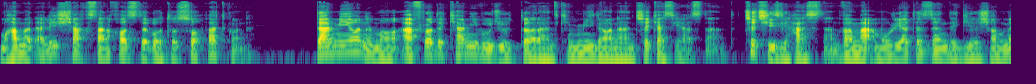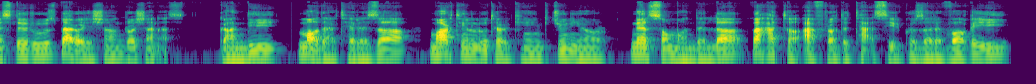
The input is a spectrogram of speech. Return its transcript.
محمد علی شخصا خواسته با تو صحبت کنه. در میان ما افراد کمی وجود دارند که می‌دانند چه کسی هستند چه چیزی هستند و مأموریت زندگیشان مثل روز برایشان روشن است. گاندی مادر ترزا مارتین لوتر کینگ جونیور نلسون ماندلا و حتی افراد تأثیرگذار واقعی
